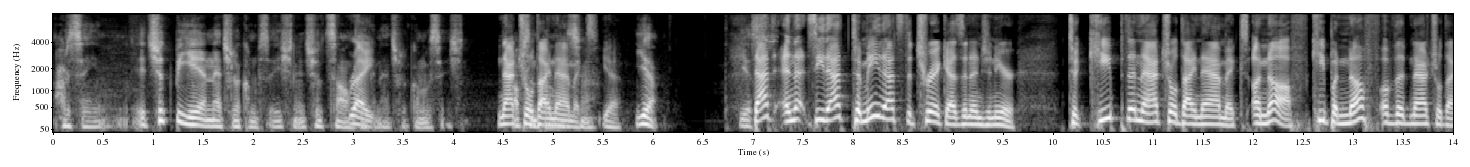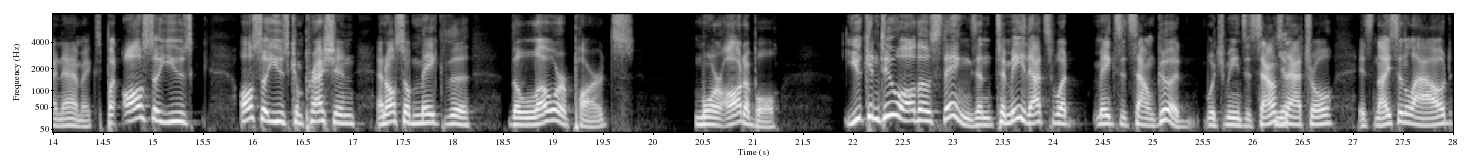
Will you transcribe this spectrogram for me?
how to say it should be a natural conversation. It should sound Right. like a natural conversation. natural dynamics. yeah. Yeah. Yes. That and that see that to me that's the trick as an engineer to keep the natural dynamics enough, keep enough of the natural dynamics, but also use also use compression and also make the the lower parts more audible. You can do all those things and to me that's what makes it sound good, which means it sounds Yeah. natural, it's nice and loud.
